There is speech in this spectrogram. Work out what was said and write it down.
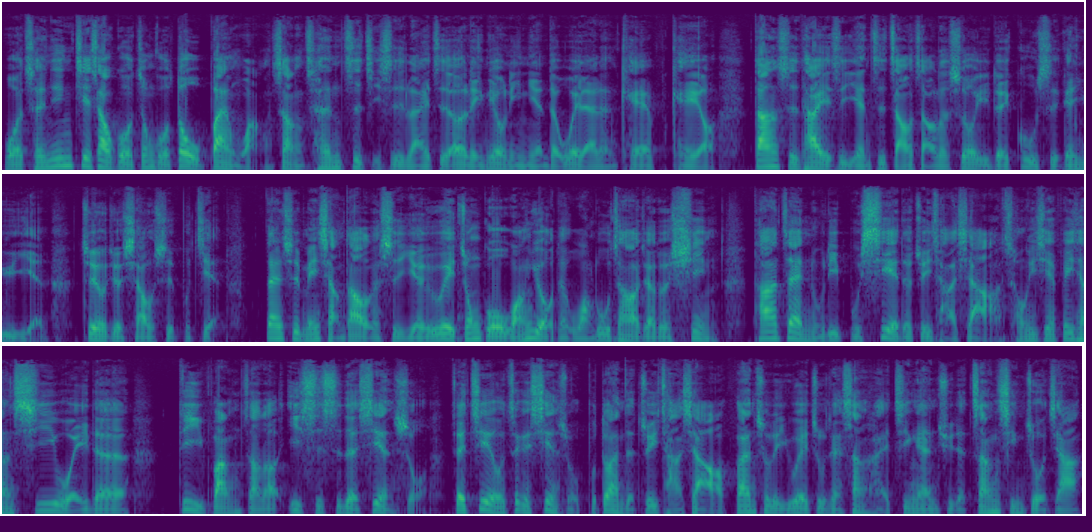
我曾经介绍过中国豆瓣网上称自己是来自二零六零年的未来人 KFK 哦，当时他也是言之凿凿的说一堆故事跟预言，最后就消失不见。但是没想到的是，有一位中国网友的网络账号叫做 Shin，他在努力不懈的追查下，从一些非常细微的地方找到一丝丝的线索，在借由这个线索不断的追查下，翻出了一位住在上海静安区的张姓作家，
